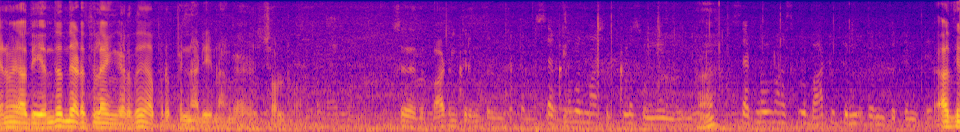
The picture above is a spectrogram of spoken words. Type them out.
எனவே அது எந்தெந்த இடத்துலங்கிறது அப்புறம் பின்னாடி நாங்கள் சொல்கிறோம் அது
